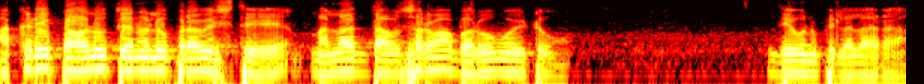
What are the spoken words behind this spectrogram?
అక్కడే పాలు తేనెలు ప్రవహిస్తే మళ్ళా అంత అవసరమా బరువు మోయటం దేవుని పిల్లలారా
